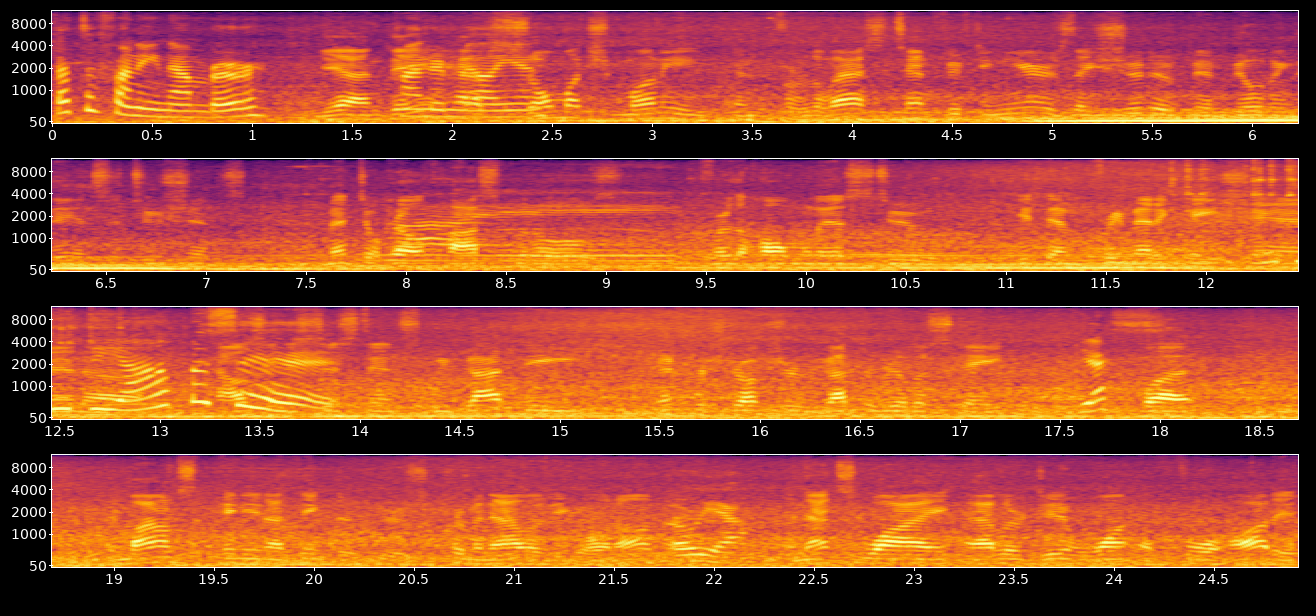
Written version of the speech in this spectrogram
that's a funny number. Yeah, and they have million. so much money, and for the last 10, 15 years, they should have been building the institutions, mental health Right. hospitals for the homeless to get them free medication, They did the uh, opposite. housing assistance. We've got the infrastructure, we've got the real estate, Yes. but my honest opinion, I think that there's criminality going on there. oh yeah. And that's why Adler didn't want a full audit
